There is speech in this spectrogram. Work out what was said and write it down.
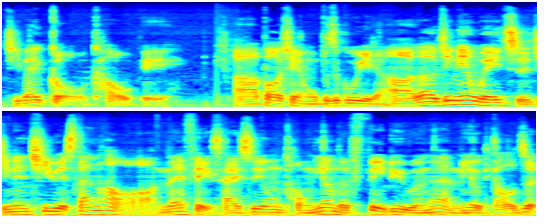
几百狗靠背。啊，抱歉，我不是故意的啊。到今天为止，今天七月三号啊，Netflix 还是用同样的费率文案，没有调整。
